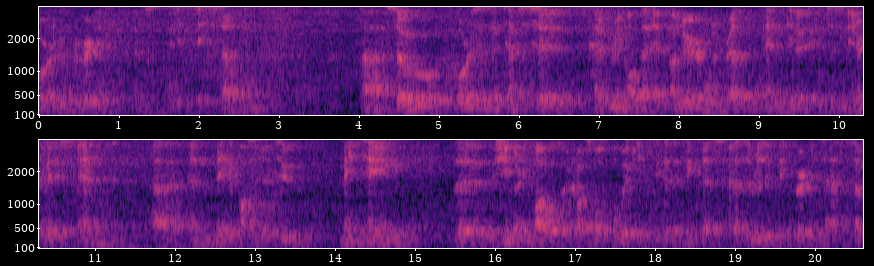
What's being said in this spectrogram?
or revert it itself. Uh, so ORES is an attempt to kind of bring all that under one umbrella and give it a consistent interface and uh, and make it possible to maintain the machine learning models across multiple wikis because I think that's that's a really big burden to ask some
